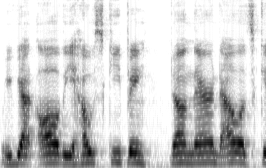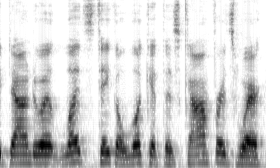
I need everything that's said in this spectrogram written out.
we've got all the housekeeping done there. Now let's get down to it. Let's take a look at this conference where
